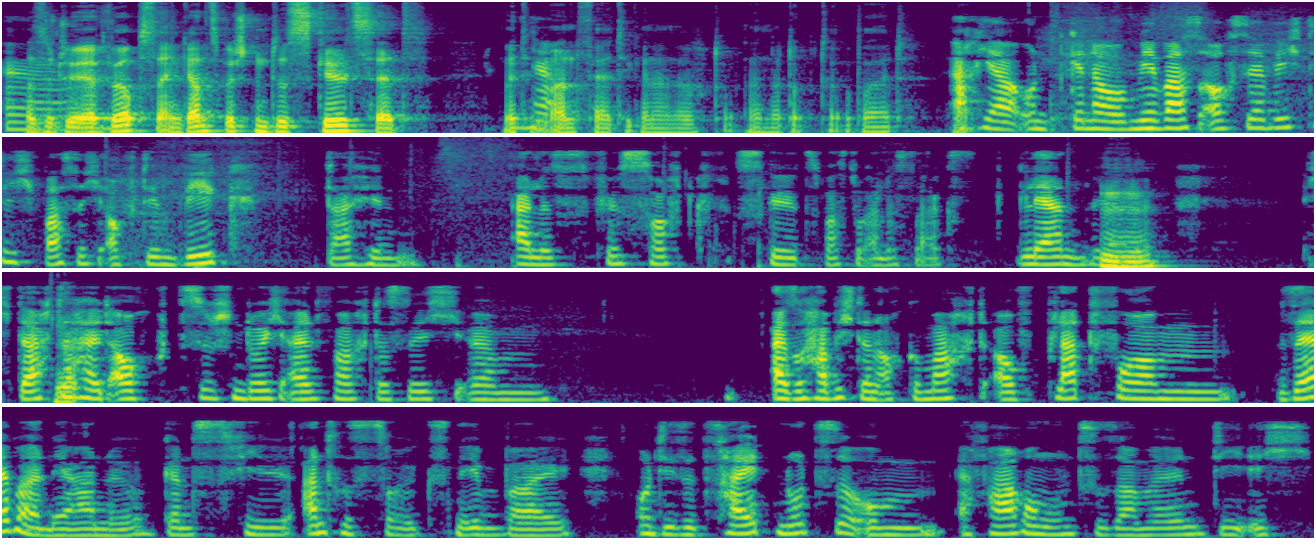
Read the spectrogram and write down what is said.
Also du erwirbst ein ganz bestimmtes Skillset mit dem Ja. Anfertigen einer, Doktor einer Doktorarbeit. Ach ja, und genau, mir war es auch sehr wichtig, was ich auf dem Weg dahin alles für Soft Skills, was du alles sagst, lernen werde. Mhm. Ich dachte Ja. halt auch zwischendurch einfach, dass ich, ähm, also habe ich dann auch gemacht, auf Plattformen selber lerne, ganz viel anderes Zeugs nebenbei und diese Zeit nutze, um Erfahrungen zu sammeln, die ich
